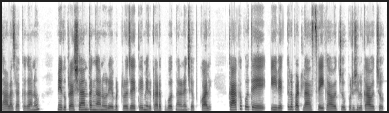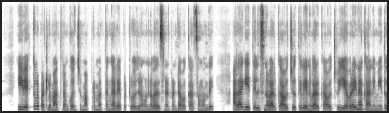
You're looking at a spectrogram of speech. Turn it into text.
చాలా చక్కగాను మీకు ప్రశాంతంగాను రేపటి రోజు అయితే మీరు గడపబోతున్నారని చెప్పుకోవాలి. కాకపోతే ఈ వ్యక్తుల పట్ల స్త్రీ కావచ్చు పురుషులు కావచ్చు ఈ వ్యక్తుల పట్ల మాత్రం కొంచెం అప్రమత్తంగా రేపటి రోజున ఉండవలసినటువంటి అవకాశం ఉంది. అలాగే తెలిసిన వారు కావచ్చు తెలియని వారు కావచ్చు ఎవరైనా కానీ మీతో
